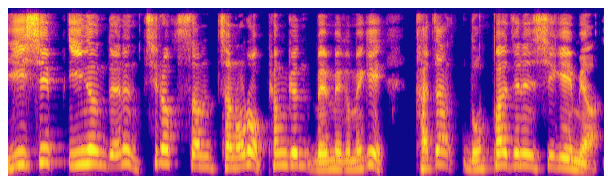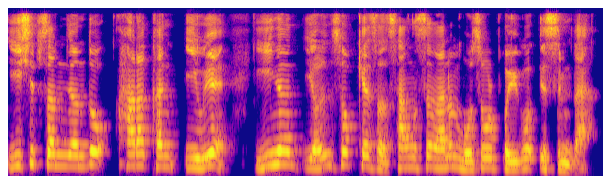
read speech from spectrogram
22년도에는 7억 3천호로 평균 매매 금액이 가장 높아지는 시기이며 23년도 하락한 이후에 2년 연속해서 상승하는 모습을 보이고 있습니다.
